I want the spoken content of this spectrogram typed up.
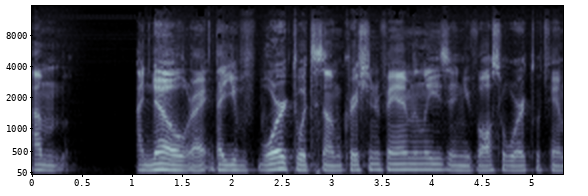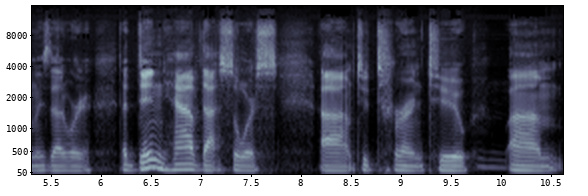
i'm I know, right, that you've worked with some Christian families, and you've also worked with families that were that didn't have that source um, to turn to. Mm-hmm. Um,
